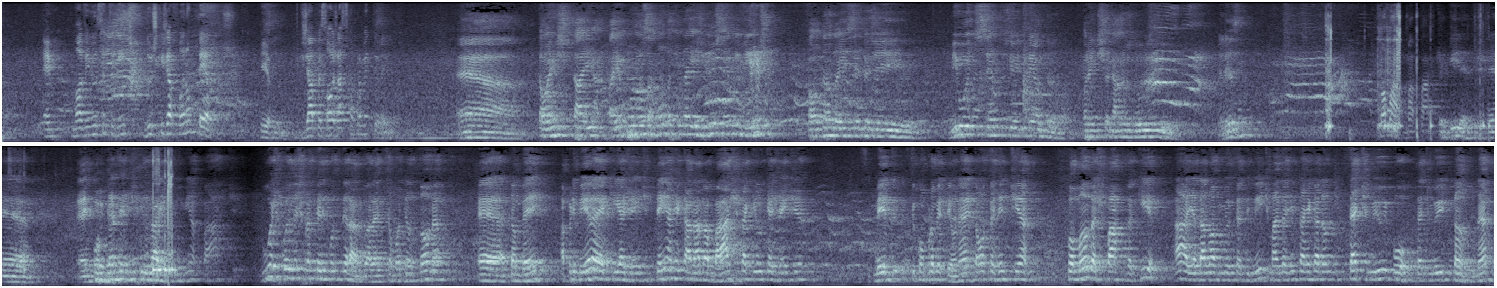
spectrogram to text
É 9.120 dos que já foram pegos. Isso. Já o pessoal já se comprometeu. É, então a gente estaria, tá estaria tá por nossa conta com 10.120, faltando aí cerca de 1.880 para a gente chegar nos 12 mil. Beleza? Uma, uma parte aqui, né? é, é importante a gente frisar isso. Da minha parte, duas coisas para serem consideradas. O Alex chamou atenção, né? é, também. A primeira é que a gente tem arrecadado abaixo daquilo que a gente meio que se comprometeu, né? Então, se a gente tinha, somando as partes aqui, ah, ia dar 9.120, mas a gente está arrecadando 7 mil e pouco, 7 mil e tanto, né?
